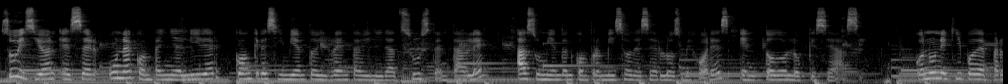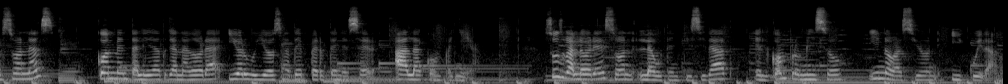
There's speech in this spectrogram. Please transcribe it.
Su visión es ser una compañía líder con crecimiento y rentabilidad sustentable, asumiendo el compromiso de ser los mejores en todo lo que se hace, con un equipo de personas con mentalidad ganadora y orgullosa de pertenecer a la compañía. Sus valores son la autenticidad, el compromiso, innovación y cuidado.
